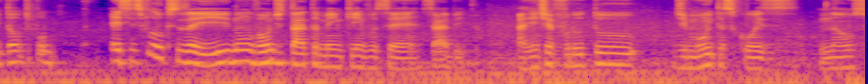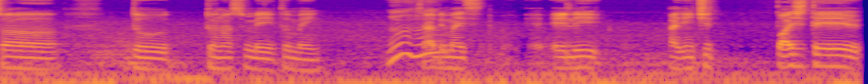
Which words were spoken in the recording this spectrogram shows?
Então, tipo, esses fluxos aí não vão ditar também quem você é, sabe? A gente é fruto de muitas coisas, não só do, do nosso meio também. Uhum. sabe? Mas ele. A gente pode ter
